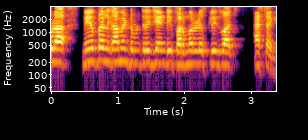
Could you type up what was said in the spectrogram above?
కూడా మీ అభిప్రాయాన్ని కామెంట్ తెలియజేయండి. For more please watch. Hashtag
